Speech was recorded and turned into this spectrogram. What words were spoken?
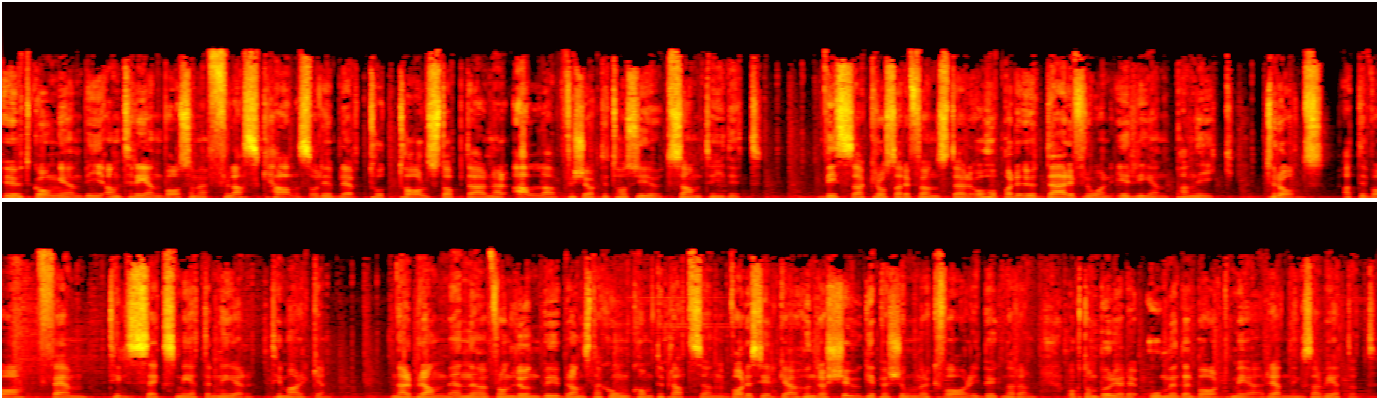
Utgången vid entrén var som en flaskhals och det blev totalstopp där när alla försökte ta sig ut samtidigt. Vissa krossade fönster och hoppade ut därifrån i ren panik trots att det var 5-6 meter ner till marken. När brandmännen från Lundby brandstation kom till platsen var det cirka 120 personer kvar i byggnaden och de började omedelbart med räddningsarbetet.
